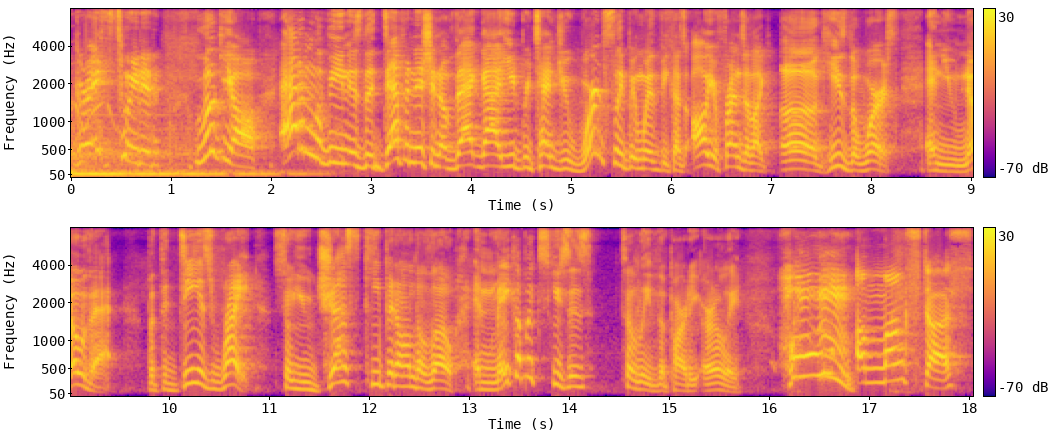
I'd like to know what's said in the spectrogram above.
Grace tweeted, "Look, y'all, Adam Levine is the definition of that guy you'd pretend you weren't sleeping with because all your friends are like, ugh, he's the worst, and you know that. But the D is right, so you just keep it on the low and make up excuses to leave the party early." Who amongst us,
